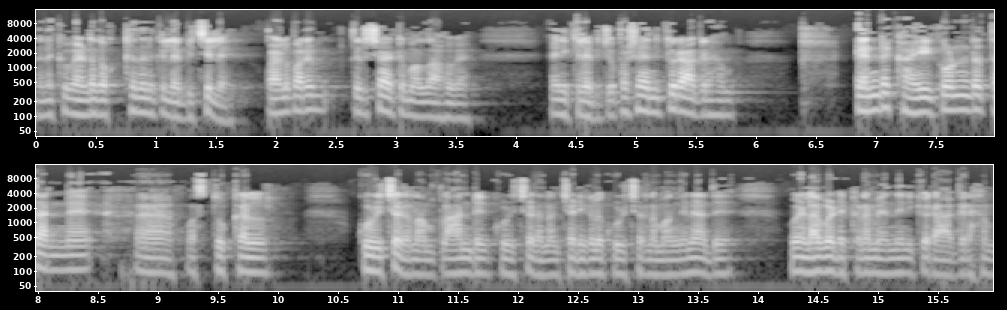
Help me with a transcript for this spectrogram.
നിനക്ക് വേണ്ടതൊക്കെ നിനക്ക് ലഭിച്ചില്ലേ? അപ്പോൾ അയാൾ പറയും തീർച്ചയായിട്ടും അള്ളാഹുവെ എനിക്ക് ലഭിച്ചു. പക്ഷേ എനിക്കൊരാഗ്രഹം എന്റെ കൈകൊണ്ട് തന്നെ വസ്തുക്കൾ കുഴിച്ചിടണം പ്ലാന്റ് കുഴിച്ചിടണം ചെടികൾ കുഴിച്ചിടണം അങ്ങനെ അത് വിളവെടുക്കണം എന്നെനിക്കൊരാഗ്രഹം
